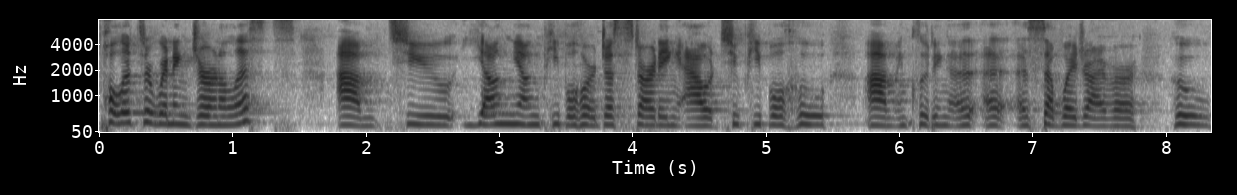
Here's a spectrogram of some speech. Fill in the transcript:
Pulitzer winning journalists. Um, to young, young people who are just starting out, to people who, um, including a, a, a subway driver, who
